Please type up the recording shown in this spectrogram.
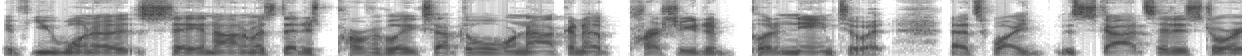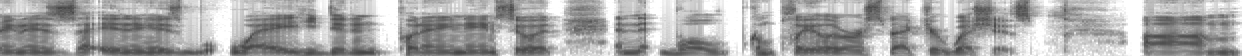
If you want to stay anonymous, that is perfectly acceptable. We're not going to pressure you to put a name to it. That's why Scott said his story in his, in his way. He didn't put any names to it and we'll completely respect your wishes. Um,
